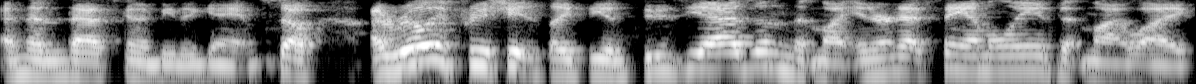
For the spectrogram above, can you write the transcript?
and then that's going to be the game. So I really appreciate like the enthusiasm that my internet family, that my like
